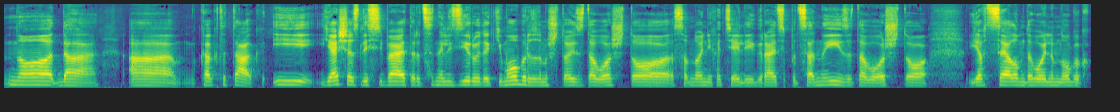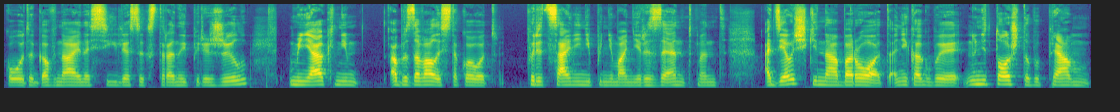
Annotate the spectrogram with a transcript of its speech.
Но да, а, как-то так. И я сейчас для себя это рационализирую таким образом, что из-за того, что со мной не хотели играть пацаны, из-за того, что я в целом довольно много какого-то говна и насилия с их стороны пережил, у меня к ним образовалось такое вот порицание, непонимание, resentment. А девочки, наоборот, они как бы, ну, не то чтобы прям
